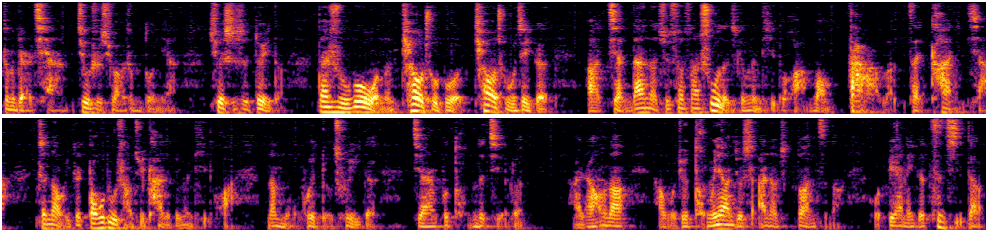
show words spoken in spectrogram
这么点钱，就是需要这么多年，确实是对的。但是如果我们跳出过跳出这个啊简单的去算算数的这个问题的话，往大了再看一下，站到一个高度上去看这个问题的话。那么我会得出一个截然不同的结论啊，然后呢啊，我就同样就是按照这个段子呢，我编了一个自己的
